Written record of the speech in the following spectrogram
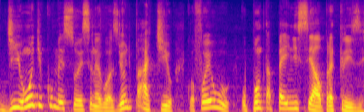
De onde começou esse negócio? De onde partiu? Qual foi o, o pontapé inicial para a crise?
